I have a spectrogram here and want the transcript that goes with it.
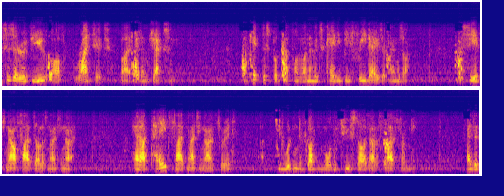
This is a review of Write It by Adam Jackson. I picked this book up on one of its KDP free days at Amazon. I see it's now $5.99. Had I paid $5.99 for it, it wouldn't have gotten more than two stars out of five from me. As it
